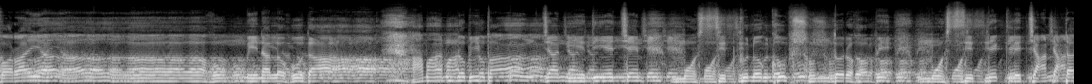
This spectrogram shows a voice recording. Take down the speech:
করায়াহুম মিনাল হুদা। আমার নবী পাক জানিয়ে দিয়েছেন, মসজিদগুলো খুব সুন্দর হবে। মসজিদ দেখলে জানটা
